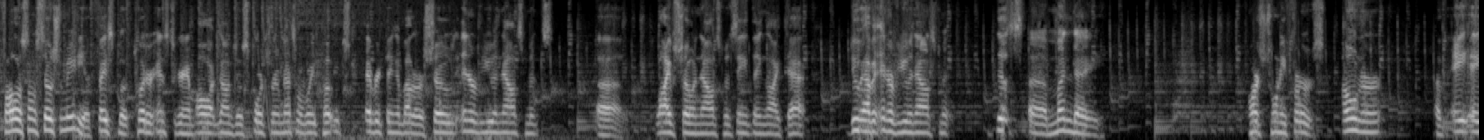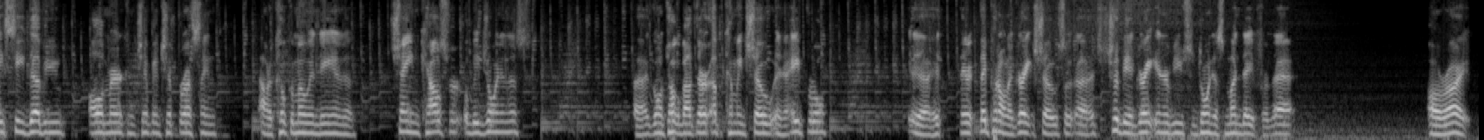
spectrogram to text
Follow us on social media Facebook, Twitter, Instagram, all at Gonzo Sports Room. That's where we post everything about our shows, interview announcements, uh, live show announcements, anything like that. Do have an interview announcement this uh, Monday, March 21st. Owner of AACW All American Championship Wrestling out of Kokomo, Indiana. Shane Kalser will be joining us. Uh, going to talk about their upcoming show in April. Yeah, it- they they put on a great show, so uh, it should be a great interview. So join us Monday for that. All right.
